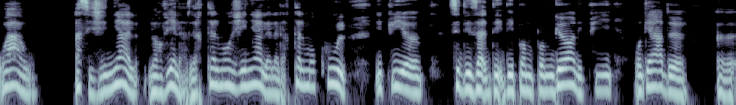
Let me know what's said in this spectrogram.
waouh, ah c'est génial, leur vie elle a l'air tellement géniale, elle a l'air tellement cool. Et puis euh, c'est des des, des pom pom girls. Et puis regarde euh,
